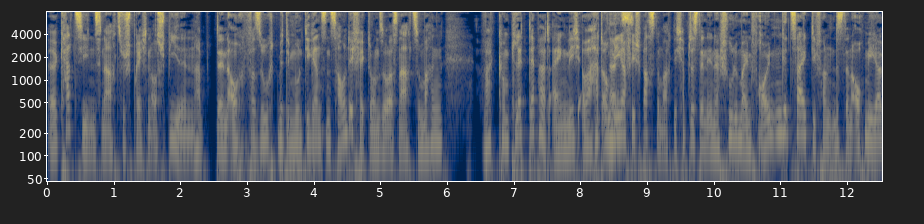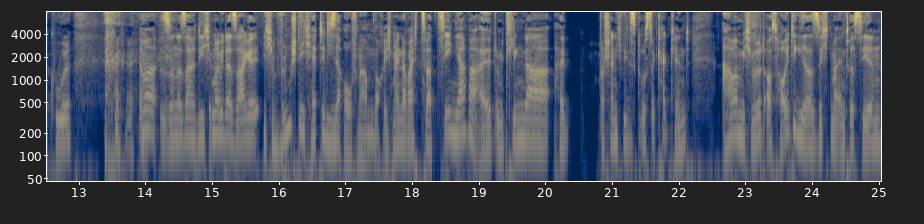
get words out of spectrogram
äh, Cutscenes nachzusprechen aus Spielen. Hab dann auch versucht, mit dem Mund die ganzen Soundeffekte und sowas nachzumachen. War komplett deppert eigentlich, aber hat auch nice. mega viel Spaß gemacht. Ich habe das dann in der Schule meinen Freunden gezeigt, die fanden das dann auch mega cool. immer so eine Sache, die ich immer wieder sage, ich wünschte, ich hätte diese Aufnahmen noch. Ich meine, da war ich zwar zehn Jahre alt und kling da halt wahrscheinlich wie das größte Kackkind, aber mich würde aus heutiger Sicht mal interessieren,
